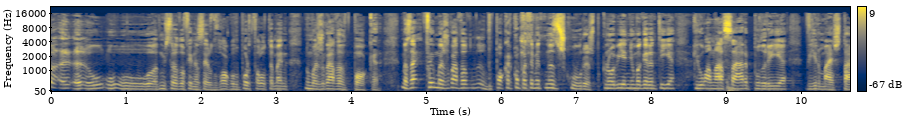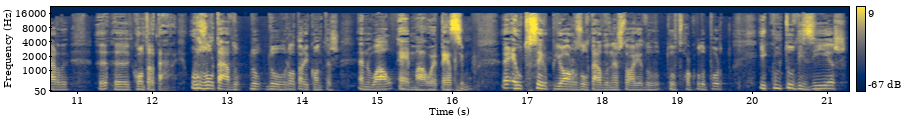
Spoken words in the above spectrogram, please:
Uh, uh, O, o administrador financeiro do Foco do Porto falou também numa jogada de póquer. Mas foi uma jogada de póquer completamente nas escuras, porque não havia nenhuma garantia que o Al-Nassr poderia vir mais tarde uh, uh, contratar. O resultado do, do relatório de contas anual é mau, é péssimo. É o terceiro pior resultado na história do, do do Porto. E como tu dizias,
